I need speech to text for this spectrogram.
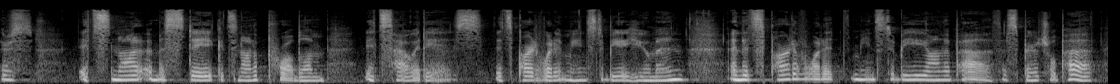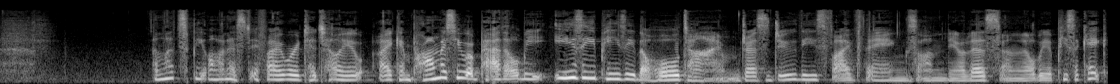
There's, it's not a mistake, it's not a problem, it's how it is. It's part of what it means to be a human, and it's part of what it means to be on a path, a spiritual path. And let's be honest, if I were to tell you, I can promise you a path that'll be easy peasy the whole time, just do these five things on you know this and it'll be a piece of cake,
